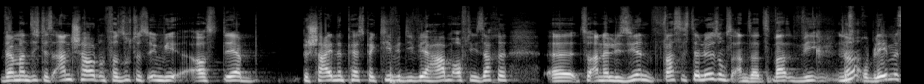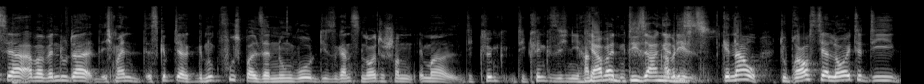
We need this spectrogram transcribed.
wenn man sich das anschaut und versucht das irgendwie aus der bescheidene Perspektive, die wir haben, auf die Sache äh, zu analysieren. Was ist der Lösungsansatz? Was, wie, ne? Das Problem ist ja, aber wenn du da, ich meine, es gibt ja genug Fußballsendungen, wo diese ganzen Leute schon immer die, Klink, die Klinke sich in die Hand Ja, aber drücken. die sagen ja aber die, nichts. Genau, du brauchst ja Leute, die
